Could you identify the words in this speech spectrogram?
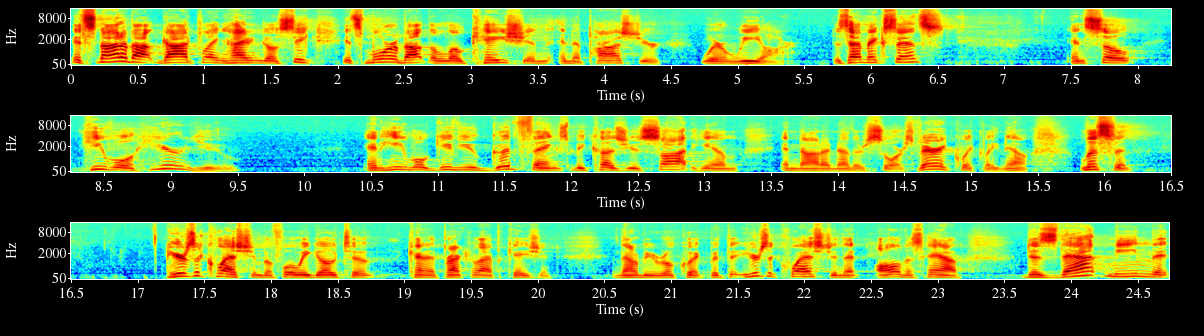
It's not about God playing hide and go seek, it's more about the location and the posture where we are. Does that make sense? And so he will hear you and he will give you good things because you sought him and not another source. Very quickly. Now, listen, here's a question before we go to kind of practical application, and that'll be real quick. But the, here's a question that all of us have Does that mean that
